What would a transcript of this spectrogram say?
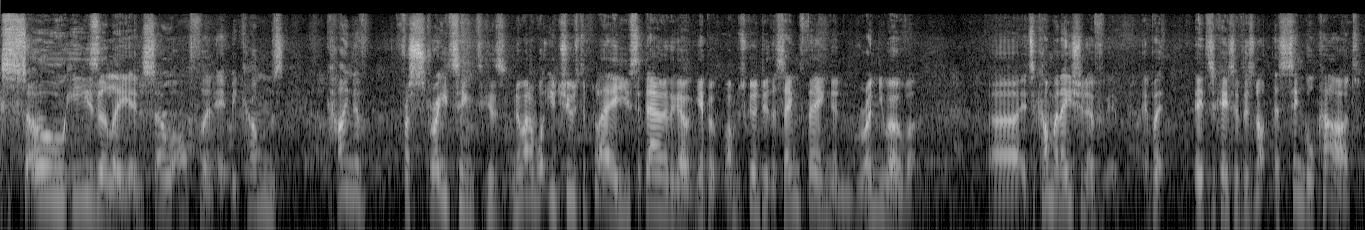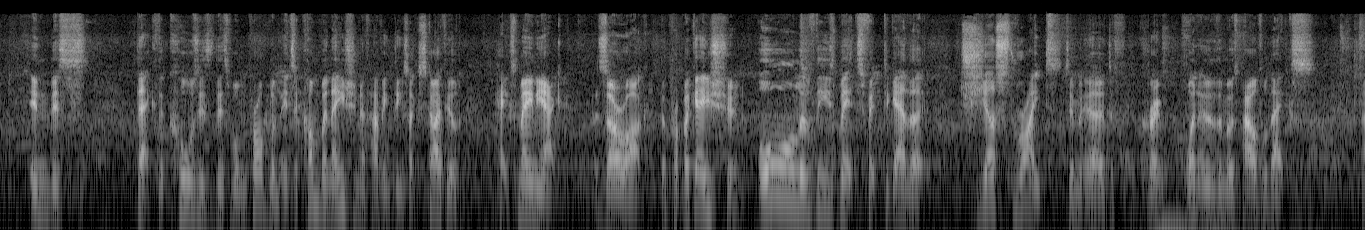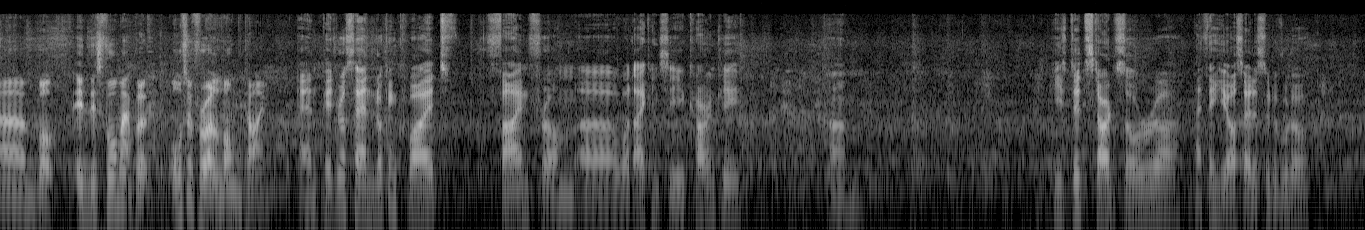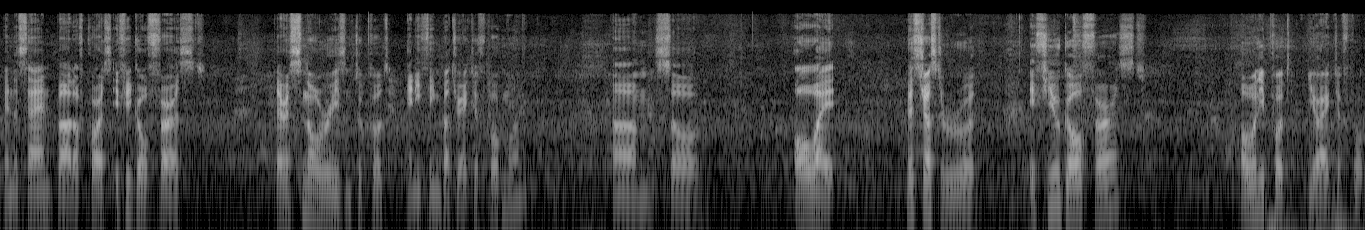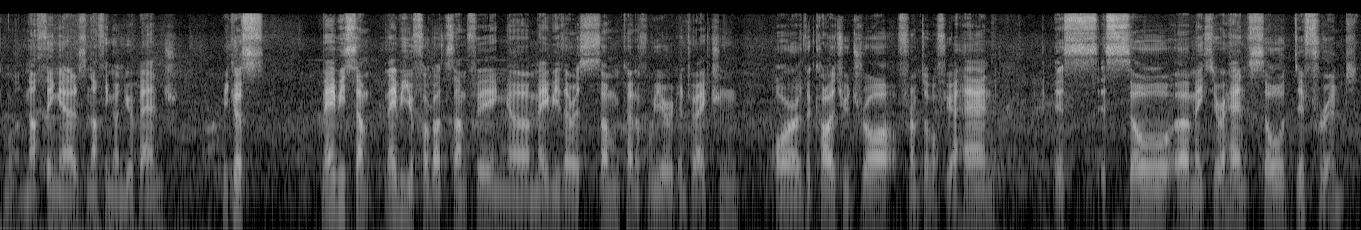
so easily and so often, it becomes kind of frustrating because no matter what you choose to play, you sit down and they go, yeah, but I'm just going to do the same thing and run you over. Uh, it's a combination of, but it's a case of there's not a single card in this deck that causes this one problem. It's a combination of having things like Skyfield, Hexmaniac, Zoroark, the propagation. All of these bits fit together just right to, uh, to create one of the most powerful decks. Um, well, in this format, but also for a long time. And Pedro's hand looking quite fine from uh, what I can see currently. Um, he did start Zorua. I think he also had a Sudowoodo in the sand, but of course, if you go first, there is no reason to put anything but your active Pokemon. Um, so, always, this is just a rule. If you go first, only put your active Pokemon, nothing else, nothing on your bench, because maybe some maybe you forgot something uh, maybe there is some kind of weird interaction or the card you draw from top of your hand is is so uh, makes your hand so different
